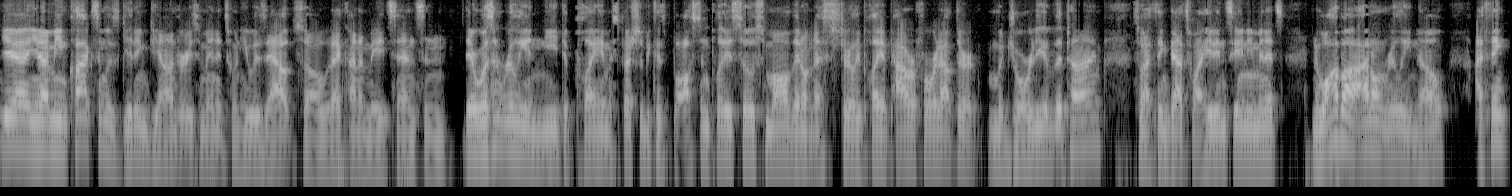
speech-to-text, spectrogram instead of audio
Yeah, you know, I mean, Claxton was getting DeAndre's minutes when he was out, so that kind of made sense. And there wasn't really a need to play him, especially because Boston plays so small. They don't necessarily play a power forward out there majority of the time. So I think that's why he didn't see any minutes. Nwaba, I don't really know. I think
